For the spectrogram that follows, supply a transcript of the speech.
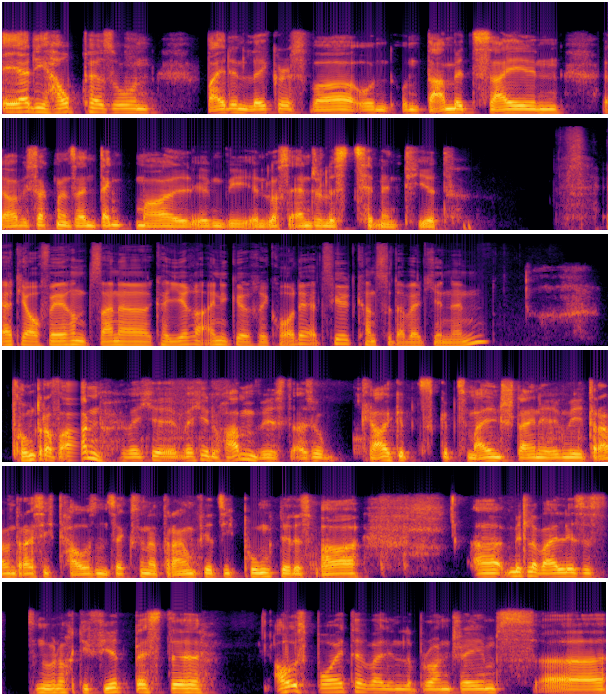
er die Hauptperson bei den Lakers war und, und damit sein, ja, wie sagt man, sein Denkmal irgendwie in Los Angeles zementiert. Er hat ja auch während seiner Karriere einige Rekorde erzielt. Kannst du da welche nennen? Kommt drauf an, welche, welche du haben willst. Also klar gibt es Meilensteine, irgendwie 33.643 Punkte. Das war, äh, mittlerweile ist es nur noch die viertbeste Ausbeute, weil ihn LeBron James äh,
